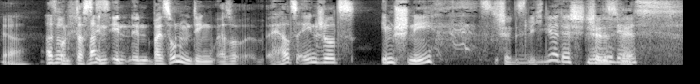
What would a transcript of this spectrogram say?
Ja. Also Und das was, in, in, in, bei so einem Ding, also Hells Angels im Schnee, das ist ein schönes Licht. ja der Schnee, Schönes der Bild. ist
